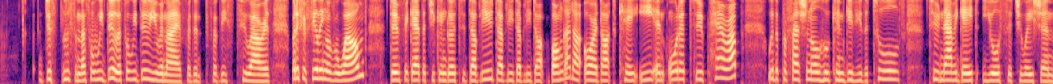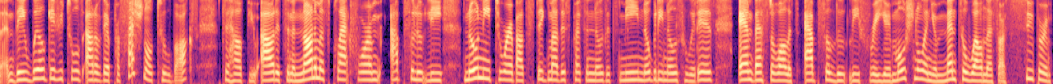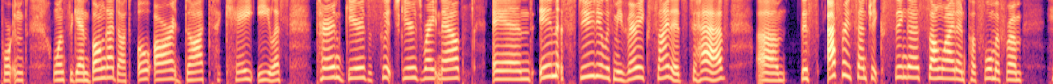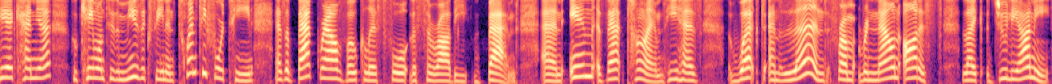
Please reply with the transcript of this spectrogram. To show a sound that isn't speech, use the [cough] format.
just listen that's what we do. That's what we do you and i for the for these two hours. But if you're feeling overwhelmed don't forget that you can go to www.bonga.or.ke in order to pair up with a professional who can give you the tools to navigate your situation. And they will give you tools out of their professional toolbox to help you out. It's an anonymous platform. Absolutely no need to worry about stigma. This person knows it's me. Nobody knows who it is. And best of all it's absolutely free. Your emotional and your mental wellness are super important. Once again, bonga.or.ke. Let's turn gears, switch gears right now. And in studio with me, very excited to have um, this Afrocentric singer, songwriter, and performer from here, Kenya, who came onto the music scene in 2014 as a background vocalist for the Sarabi Band. And in that time, he has worked and learned from renowned artists like Juliani,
